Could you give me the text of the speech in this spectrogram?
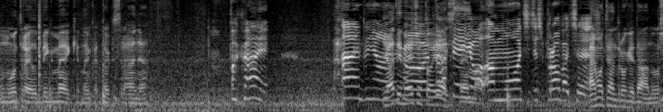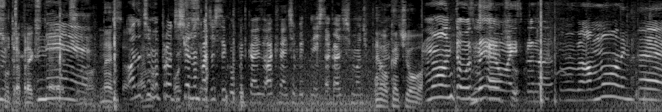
unutra ili Big Mac ili neka tak sranja. Pa kaj? Ajde, Janko, Ja ti neću to jest, a moći ćeš, probat ćeš. Ajmo ti jedan drugi dan, ono, sutra, prek sutra Ne. recimo. Ne sad. Onda ćemo proći jednom pa ćeš si kupit kaj, ak neće biti ništa, kaj ćeš moći pojesti. Evo, kaj će ovo? Molim te, uzmi kaj Neću. ovo ispred nas. A, molim te.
